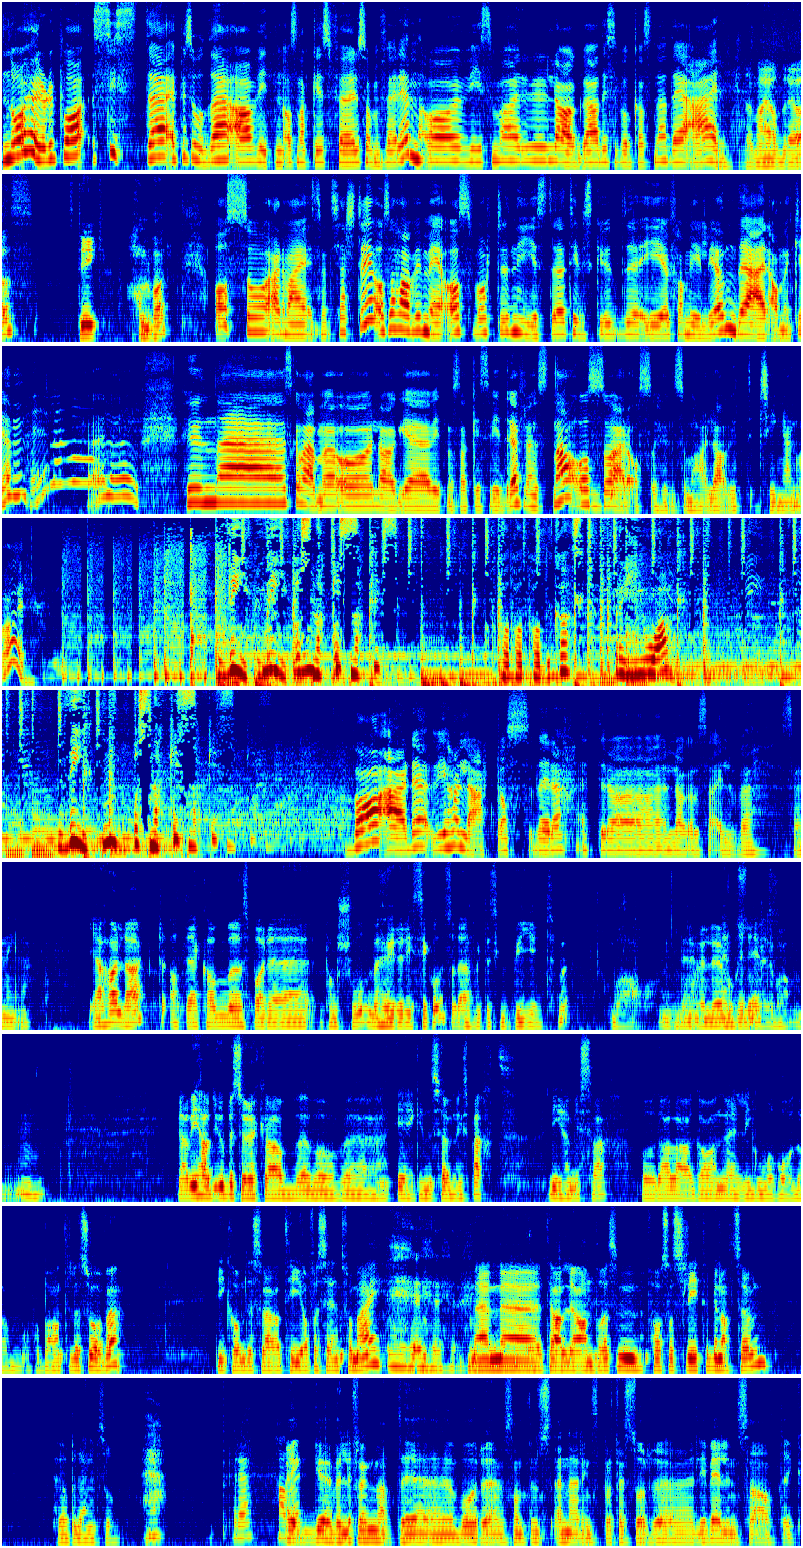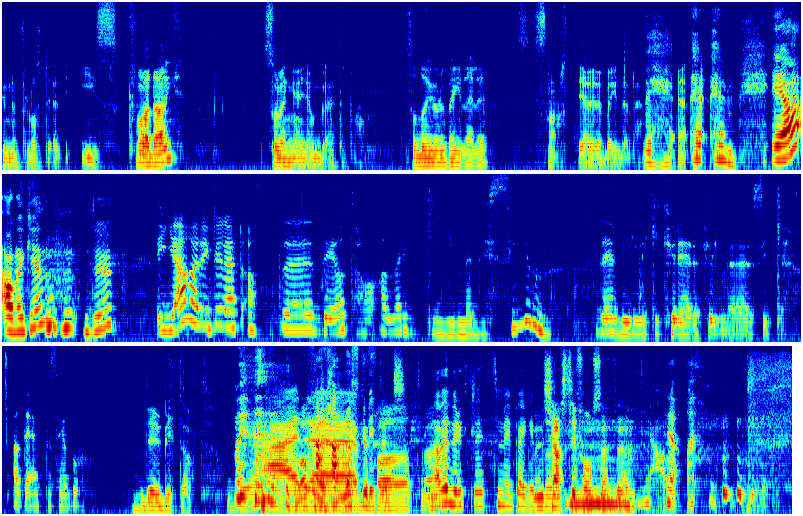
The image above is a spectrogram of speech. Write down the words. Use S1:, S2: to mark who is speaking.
S1: Nå hører du på siste episode av Viten og snakkes før sommerferien. Og vi som har laga disse podkastene, det er
S2: Det er meg, Andreas.
S3: Stig.
S4: Halvard.
S1: Og så er det meg som heter Kjersti. Og så har vi med oss vårt nyeste tilskudd i familien. Det er Anniken. Hello. Hun eh, skal være med å lage Viten og snakkes videre fra høsten av. Og så er det også hun som har laget jingeren vår.
S5: Viten og snakkes. Pod -pod Podkast fra Joa. Viten og snakkis snakkis.
S1: Hva er det vi har lært oss, dere, etter å ha laga disse elleve sendingene?
S2: Jeg har lært at jeg kan eh, spare pensjon med høyere risiko, så det har jeg faktisk begynt med.
S3: Wow.
S4: Det er veldig
S2: voksen,
S4: voksent.
S3: Veldig bra. Ja, vi hadde jo besøk av eh, vår eh, egen søvnekspert, Nina Misvær. Og da la- ga hun veldig gode råd om å få barn til å sove. De kom dessverre ti år for sent for meg. Men eh, til alle andre som fortsatt sliter med nattsøvnen, hør på den episoden.
S1: Bra.
S4: Jeg er veldig fornøyd med at eh, vår eh, samfunnsernæringsprofessor eh, Liv Elin sa at jeg kunne få lov til å spise is hver dag, så lenge jeg jogger etterpå.
S2: Så nå gjør du begge deler.
S4: Snart gjør jeg det begge deler.
S1: Ja, Anniken. Du?
S6: Jeg har egentlig lært at eh, det å ta allergimedisin, det vil ikke kurere fyllesyke. At det er placebo.
S3: Det er jo bittert.
S1: Det er
S2: Det var
S1: eh, bittert. Nå har vi brukt litt mye penger på Men
S3: Kjersti fortsetter.
S1: Ja.
S6: Ja.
